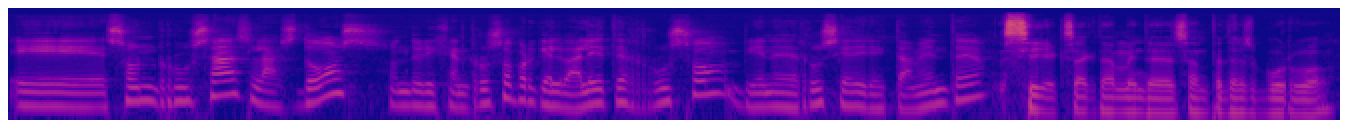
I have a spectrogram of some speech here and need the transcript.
eh, son rusas las dos, son de origen ruso porque el ballet es ruso, viene de Rusia directamente. Sí, exactamente, de San Petersburgo.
